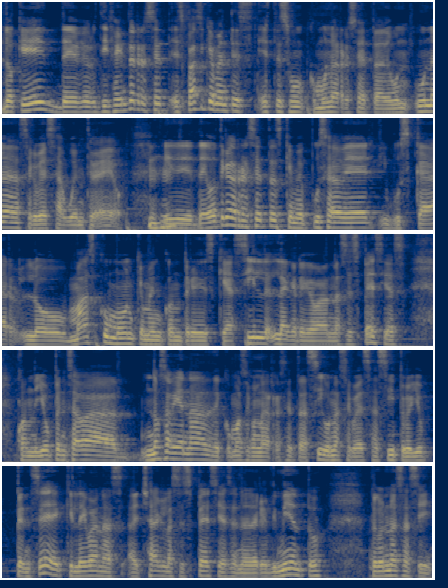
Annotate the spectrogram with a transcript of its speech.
lo que de diferentes recetas, es básicamente es, este es un- como una receta de un- una cerveza Winter Ale. Y de, de otras recetas que me puse a ver y buscar, lo más común que me encontré es que así le, agregaban las especias. Cuando yo pensaba, no sabía nada de cómo hacer una receta así, una cerveza así, pero yo pensé que le iban a, a echar las especias en el hervimiento, pero no es así.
